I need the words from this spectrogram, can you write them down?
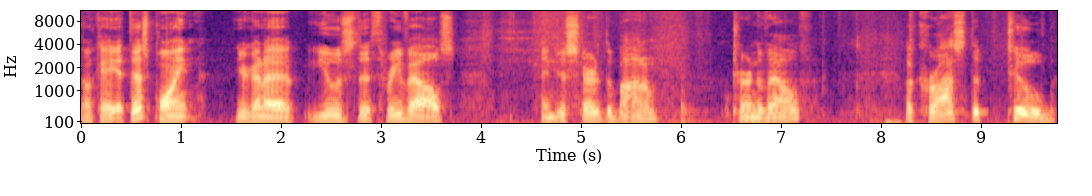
Okay, at this point, you're going to use the three valves and just start at the bottom, turn the valve. Across the tube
